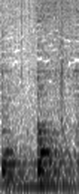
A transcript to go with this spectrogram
Música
